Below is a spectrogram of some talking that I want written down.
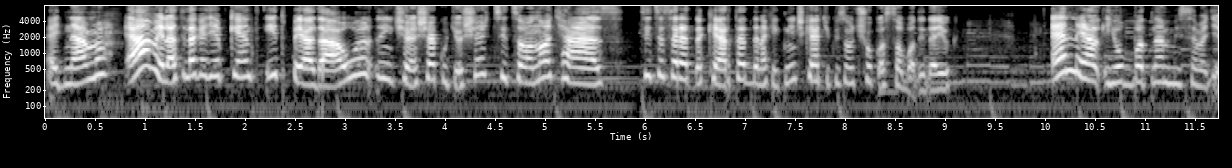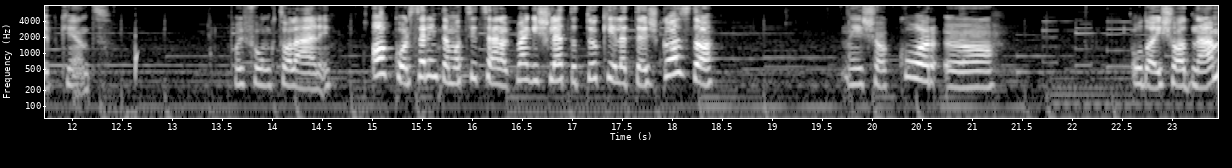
egy nem. Elméletileg egyébként itt például nincsen se kutya, se cica, nagyház. Cica szeretne kertet, de nekik nincs kertjük, viszont sok a szabad idejük. Ennél jobbat nem hiszem egyébként, hogy fogunk találni. Akkor szerintem a cicának meg is lett a tökéletes gazda. És akkor ö, oda is adnám.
